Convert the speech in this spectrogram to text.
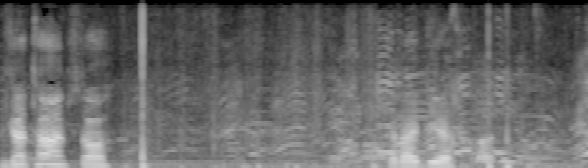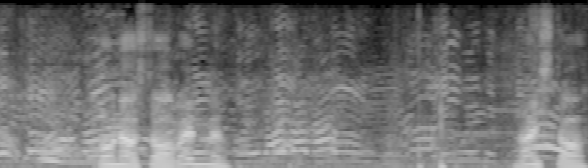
You got time, Star. Good idea. Go now, Star. Right in the middle. Nice, Star.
